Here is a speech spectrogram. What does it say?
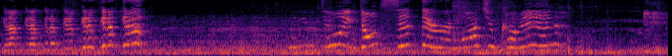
Get up, get up, get up, get up, get up, get up, get up! What are you doing? Don't sit there and watch him come in! He's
